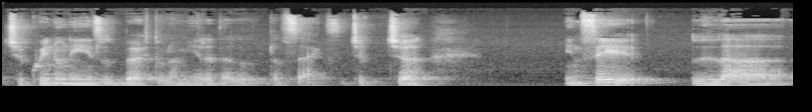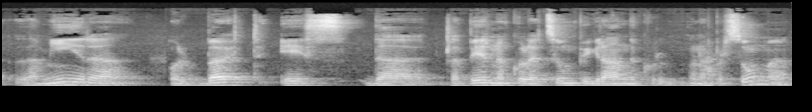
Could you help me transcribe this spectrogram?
che qui non es il berto la mira del, del sex che, che in sé la, la mira o il bot è da capire una collezione più grande con una persona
